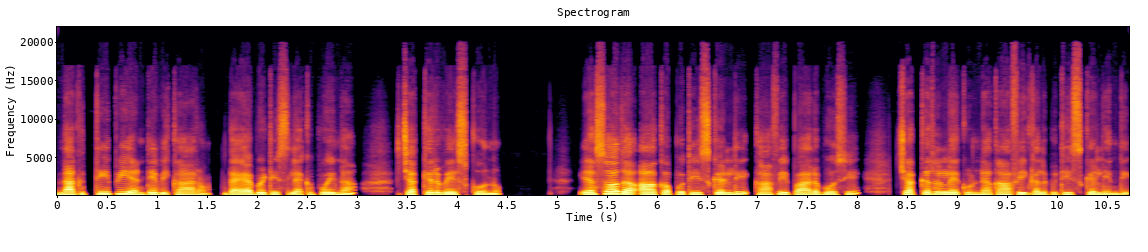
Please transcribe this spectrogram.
నాకు తీపి అంటే వికారం. డయాబెటీస్ లేకపోయినా చక్కెర వేసుకోను. యశోద ఆ కప్పు తీసుకెళ్ళి కాఫీ పారబోసి చక్కెర లేకుండా కాఫీ కలిపి తీసుకెళ్ళింది.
